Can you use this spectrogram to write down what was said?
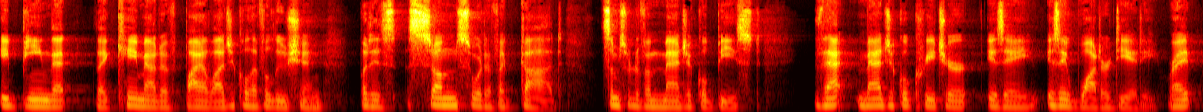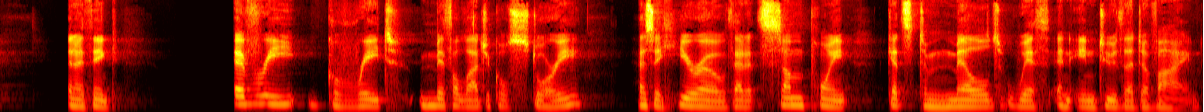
a being that like came out of biological evolution, but is some sort of a god, some sort of a magical beast, that magical creature is a is a water deity, right? And I think every great mythological story has a hero that at some point gets to meld with and into the divine,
